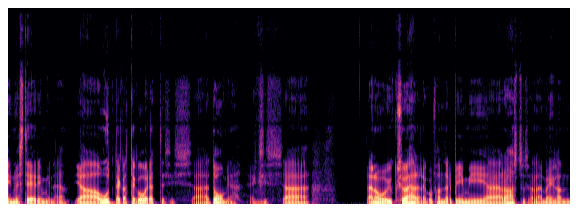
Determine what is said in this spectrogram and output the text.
investeerimine ja uute kategooriate siis toomine, ehk siis tänu üks-ühele nagu Funderbeami rahastusele meil on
